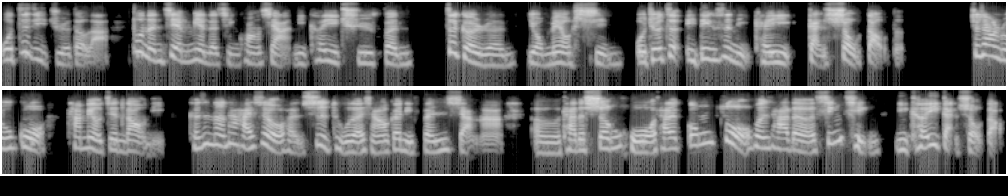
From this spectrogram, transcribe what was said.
我自己觉得啦，不能见面的情况下，你可以区分这个人有没有心。我觉得这一定是你可以感受到的。就像如果他没有见到你，可是呢，他还是有很试图的想要跟你分享啊，呃，他的生活、他的工作或者他的心情，你可以感受到。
